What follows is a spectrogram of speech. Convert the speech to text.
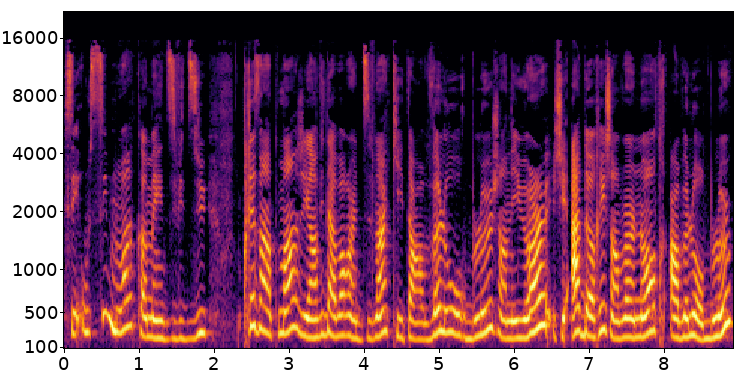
c'est aussi moi comme individu. Présentement, j'ai envie d'avoir un divan qui est en velours bleu. J'en ai eu un, j'ai adoré, j'en veux un autre en velours bleu.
